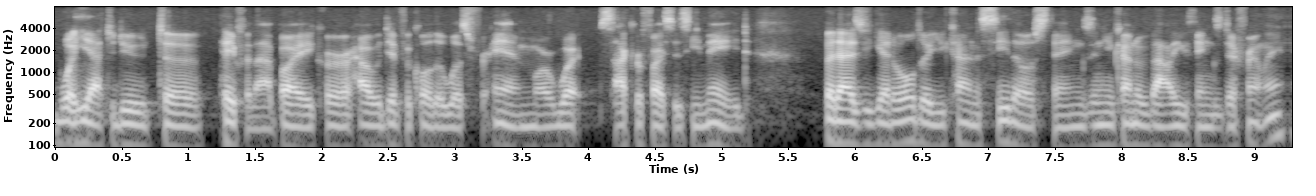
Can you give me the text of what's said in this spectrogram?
what he had to do to pay for that bike or how difficult it was for him or what sacrifices he made. But as you get older, you kind of see those things and you kind of value things differently.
